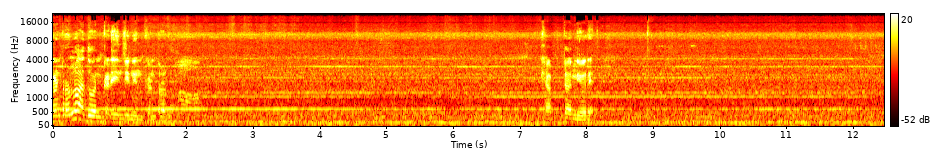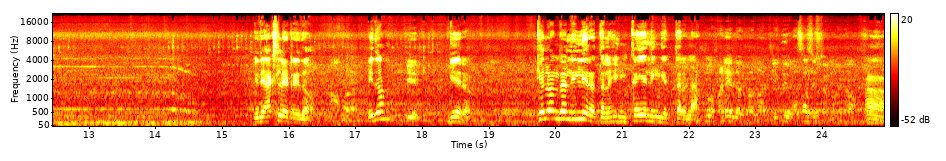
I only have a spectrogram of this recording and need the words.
ಕಂಟ್ರೋಲು ಅದು ಒಂದು ಕಡೆ ಇಂಜಿನಿಂದ ಕಂಟ್ರೋಲು ಕ್ಯಾಪ್ಟನ್ ಇವರೇ. ಇದು ಆಕ್ಸಿಲೇಟ್ರ್ ಇದು? ಇದು? ಗೇರು ಕೆಲವೊಂದ್ರಲ್ಲಿ ಇಲ್ಲಿರತ್ತಲ್ಲ ಹಿಂಗೆ ಕೈಯಲ್ಲಿ ಹಿಂಗೆ ಎತ್ತಾರಲ್ಲ? ಹಾಂ.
